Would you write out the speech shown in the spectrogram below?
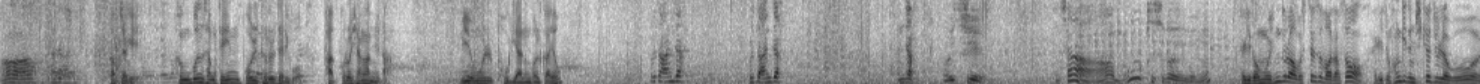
어, 어, 가자, 가자. 갑자기 흥분 상태인 볼트를 데리고 밖으로 향합니다. 미용을 포기하는 걸까요? 볼트 앉아. 볼트 앉아. 앉아. 옳지. 괜찮아. 뭐 이렇게 싫어해? 애기 너무 힘들어하고 스트레스 받아서 애기 좀 환기 좀 시켜주려고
